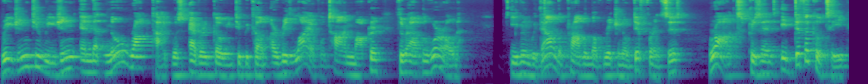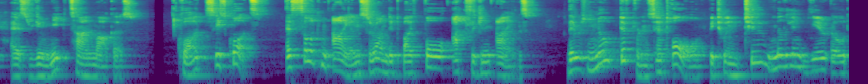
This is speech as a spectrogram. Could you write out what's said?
region to region and that no rock type was ever going to become a reliable time marker throughout the world. Even without the problem of regional differences, rocks present a difficulty as unique time markers. Quartz is quartz a silicon ion surrounded by four oxygen ions. There is no difference at all between two million year old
